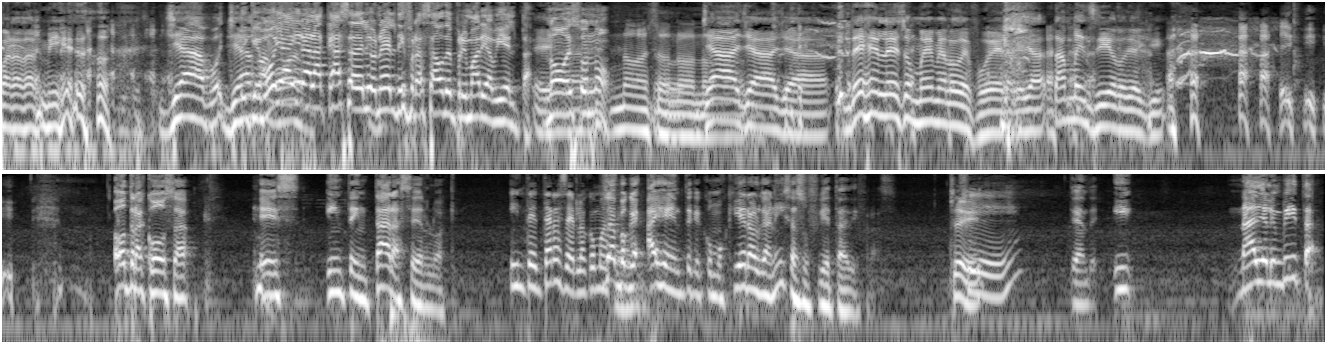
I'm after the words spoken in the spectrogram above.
para dar miedo. ya, ya. Y que voy a ir a la casa de Leonel disfrazado de primaria abierta. Eh, No, eso no. No, eso no, no. ya, no. ya, ya. Déjenle esos memes a los de fuera, que ya están vencidos los de aquí. Otra cosa es intentar hacerlo aquí. intentar hacerlo como O sea, así. porque hay gente que como quiera organiza su fiesta de disfraz. Sí. Sí. ¿Entiendes? Y nadie lo invita,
